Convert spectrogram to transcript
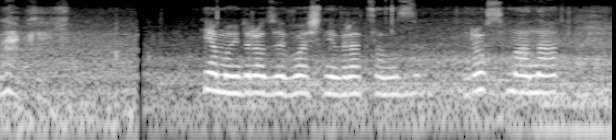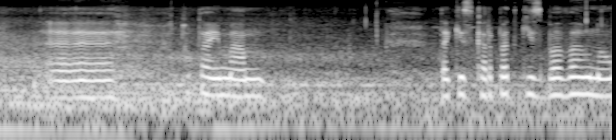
lepiej. Ja, moi drodzy, właśnie wracam z Rossmana. E, tutaj mam takie skarpetki z bawełną.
